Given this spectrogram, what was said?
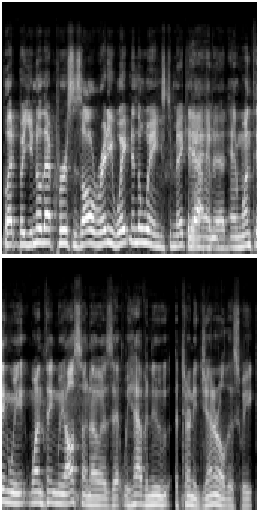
But but you know that person's already waiting in the wings to make it happen. and, Ed. and one thing we one thing we also know is that we have a new attorney general this week.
